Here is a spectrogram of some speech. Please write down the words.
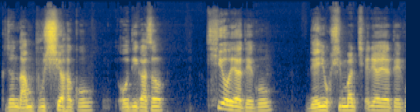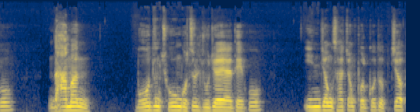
그저 남 무시하고 어디 가서 튀어야 되고 내 욕심만 채려야 되고 나만 모든 좋은 것을 누려야 되고 인정사정 볼 것 없죠.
